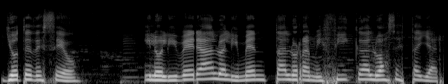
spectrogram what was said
yo te deseo. Y lo libera, lo alimenta, lo ramifica, lo hace estallar.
